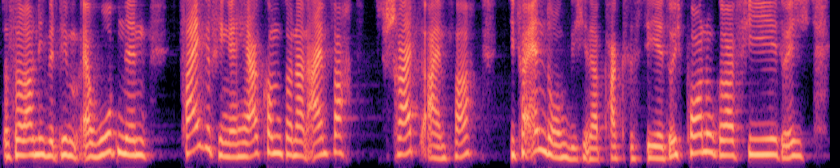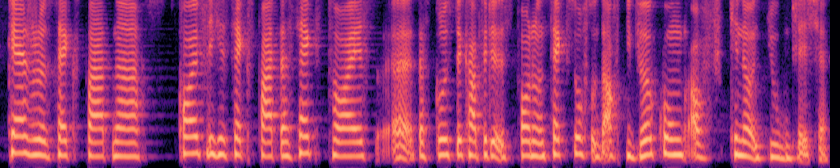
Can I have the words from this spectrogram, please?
Das soll auch nicht mit dem erhobenen Zeigefinger herkommen, sondern einfach, es beschreibt einfach die Veränderungen, die ich in der Praxis sehe, durch Pornografie, durch Casual Sexpartner, käufliche Sexpartner, Sextoys. Äh, das größte Kapitel ist Porno und Sexsucht und auch die Wirkung auf Kinder und Jugendliche.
